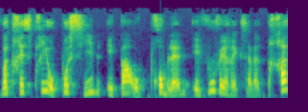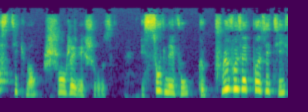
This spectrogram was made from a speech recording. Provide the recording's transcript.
votre esprit au possible et pas au problème et vous verrez que ça va drastiquement changer les choses. Et souvenez-vous que plus vous êtes positif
